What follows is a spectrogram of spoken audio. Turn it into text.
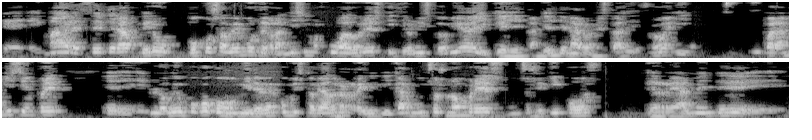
de Neymar, etcétera, pero poco sabemos de grandísimos jugadores que hicieron historia y que también llenaron estadios, ¿no? Y, y para mí siempre eh, lo veo un poco como mi deber como historiador es reivindicar muchos nombres, muchos equipos que realmente eh,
